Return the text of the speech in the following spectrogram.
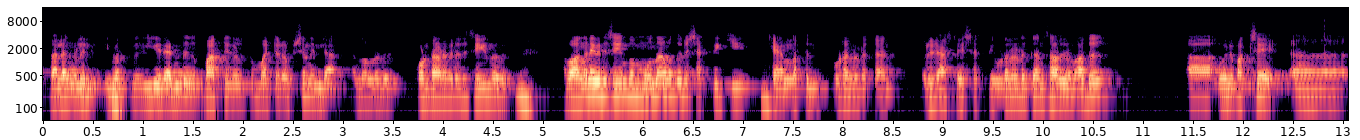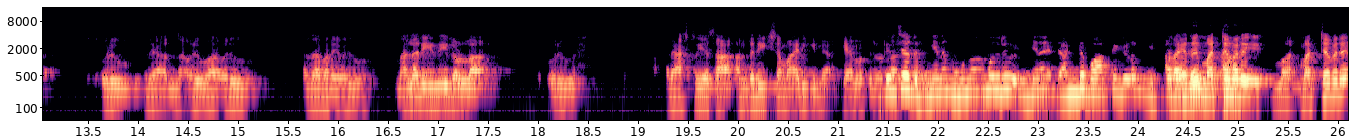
സ്ഥലങ്ങളിൽ ഇവർക്ക് ഈ രണ്ട് പാർട്ടികൾക്കും മറ്റൊരു ഓപ്ഷൻ ഇല്ല എന്നുള്ളത് കൊണ്ടാണ് ഇവരത് ചെയ്യുന്നത്. അപ്പൊ അപ്പോൾ അങ്ങനെ ഇവർ ചെയ്യുമ്പോൾ മൂന്നാമത്തെ ഒരു ശക്തിക്ക് കേരളത്തിൽ ഉടലെടുക്കാൻ ഒരു രാഷ്ട്രീയ ശക്തി ഉടലെടുക്കാൻ സാധ്യത. അത് ഒരു പക്ഷേ ഒരു ഒരു ഒരു എന്താ പറയുക ഒരു നല്ല രീതിയിലുള്ള ഒരു രാഷ്ട്രീയ അന്തരീക്ഷമായിരിക്കില്ല കേരളത്തിൽ തീർച്ചയായിട്ടും. ഇങ്ങനെ മൂന്നാമതൊരു ഇങ്ങനെ രണ്ട് പാർട്ടികളും അതായത് മറ്റവര് മറ്റവര്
